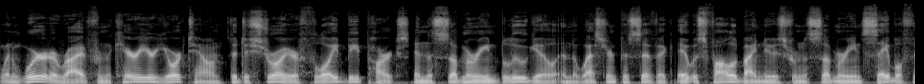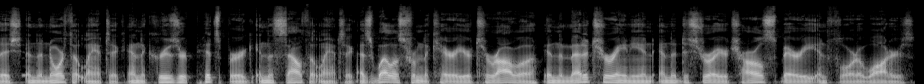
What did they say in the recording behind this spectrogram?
When word arrived from the carrier Yorktown, the destroyer Floyd B. Parks, and the submarine Bluegill in the western Pacific, it was followed by news from the submarine Sablefish in the North Atlantic and the cruiser Pittsburgh in the South Atlantic, as well as from the carrier Tarawa in the Mediterranean and the destroyer Charles Sperry in Florida waters.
